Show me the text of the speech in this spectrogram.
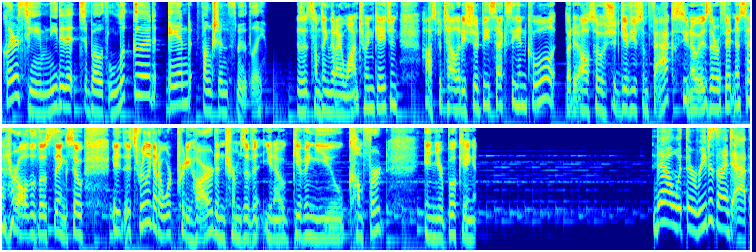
Claire's team needed it to both look good and function smoothly. Is it something that I want to engage in? Hospitality should be sexy and cool, but it also should give you some facts. You know, is there a fitness center? All of those things. So it, it's really got to work pretty hard in terms of, you know, giving you comfort in your booking. Now, with their redesigned app,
